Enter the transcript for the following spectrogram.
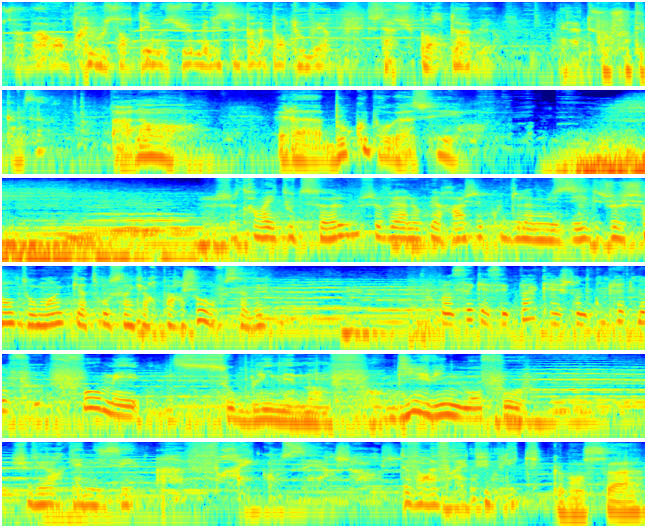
ça va, rentrez ou sortez, monsieur, mais laissez pas la porte ouverte. C'est insupportable. Elle a toujours chanté comme ça Ah non, elle a beaucoup progressé. Je travaille toute seule, je vais à l'opéra, j'écoute de la musique, je chante au moins 4 ou 5 heures par jour, vous savez. Vous pensez qu'elle sait pas qu'elle chante complètement faux Faux, mais sublimément faux. Divinement faux. Je vais organiser un devant un vrai public. Comment ça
